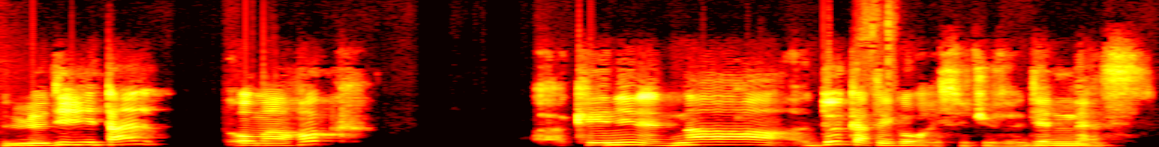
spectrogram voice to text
Le digital au Maroc, كاينين عندنا دو كاتيجوري سي تو فو ديال الناس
